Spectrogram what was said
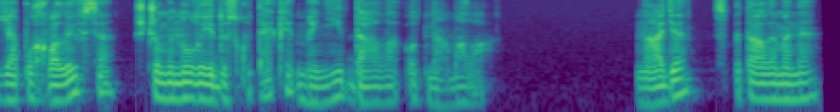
Я похвалився, що минулої дискотеки мені дала одна мала. Надя? спитали мене.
